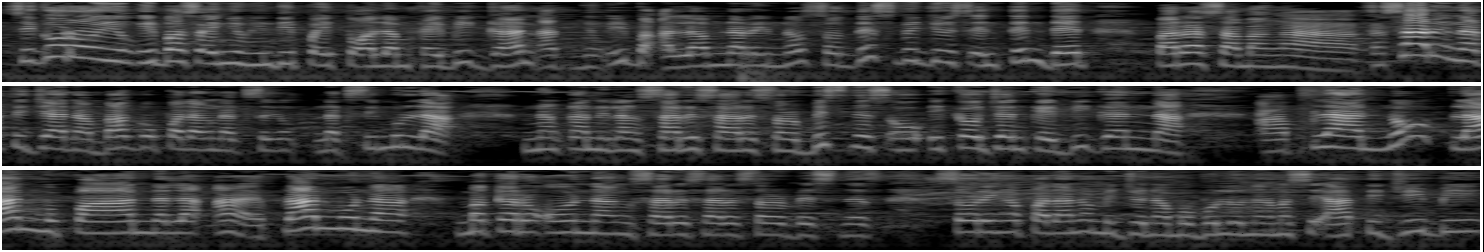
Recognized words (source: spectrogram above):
Siguro yung iba sa inyo hindi pa ito alam kaibigan at yung iba alam na rin no. So this video is intended para sa mga kasari natin dyan na bago pa lang nagsi- nagsimula ng kanilang sari-sari store business o ikaw dyan kaibigan na ah, plan no, plan mo pa na ah, plan mo na magkaroon ng sari-sari store business. Sorry nga pala no, medyo nabubulo na naman si Ate GB.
